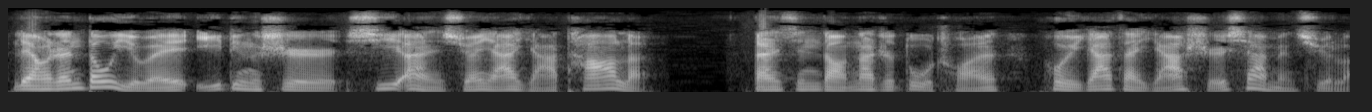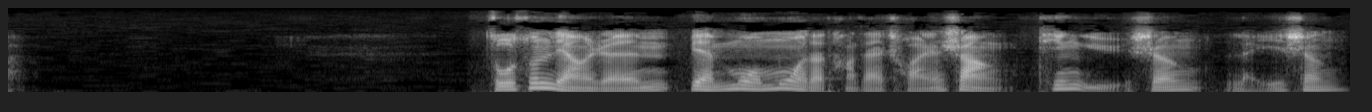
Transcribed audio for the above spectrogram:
两人都以为一定是西岸悬崖崖塌了，担心到那只渡船会压在崖石下面去了。祖孙两人便默默地躺在船上听雨声、雷声。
